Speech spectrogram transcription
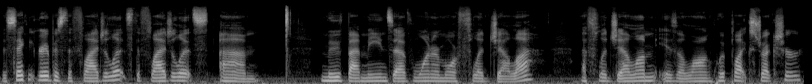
The second group is the flagellates. The flagellates um, move by means of one or more flagella. A flagellum is a long whip-like structure,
